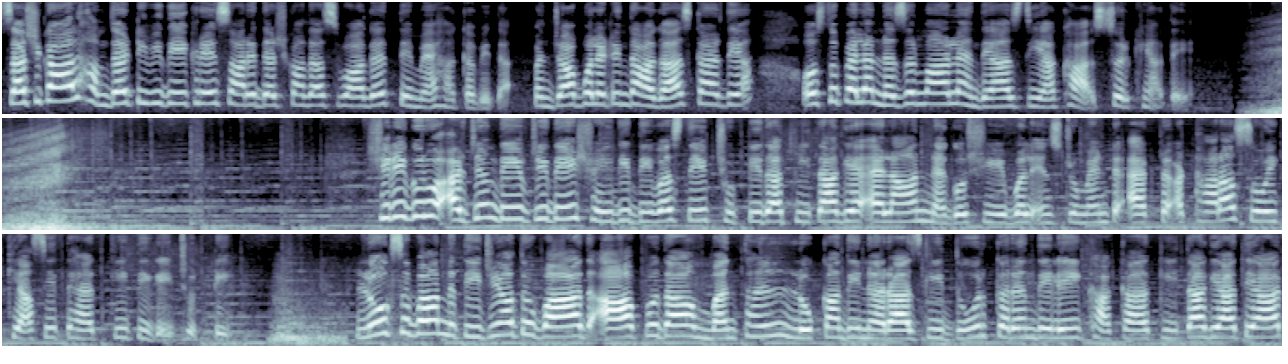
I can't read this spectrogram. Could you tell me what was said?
ਸਤਿ ਸ਼੍ਰੀ ਅਕਾਲ, ਹਮਦਰ ਟੀਵੀ ਦੇਖ ਰਹੇ ਸਾਰੇ ਦਰਸ਼ਕਾਂ ਦਾ ਸਵਾਗਤ ਤੇ ਮੈਂ ਹਾਂ ਕਵਿਤਾ। ਪੰਜਾਬ ਬੁਲੇਟਿਨ ਦਾ ਆਗਾਜ਼ ਕਰਦੇ ਹਾਂ। ਉਸ ਤੋਂ ਪਹਿਲਾਂ ਨਜ਼ਰ ਮਾਰ ਲੈਂਦੇ ਹਾਂ ਅੱਜ ਦੀਆਂ ਖਾਸ ਸੁਰਖੀਆਂ ਤੇ। ਸ਼੍ਰੀ ਗੁਰੂ ਅਰਜਨ ਦੇਵ ਜੀ ਦੇ ਸ਼ਹੀਦੀ ਦਿਵਸ ਤੇ ਛੁੱਟੀ ਦਾ ਕੀਤਾ ਗਿਆ ਐਲਾਨ ਨੈਗੋਸ਼ੀਏਬਲ ਇਨਸਟਰੂਮੈਂਟ ਐਕਟ 1881 ਤਹਿਤ ਕੀਤੀ ਗਈ ਛੁੱਟੀ। ਲੋਕ ਸਭਾ ਨਤੀਜਿਆਂ ਤੋਂ ਬਾਅਦ ਆਪ ਦਾ ਮੰਥਨ ਲੋਕਾਂ ਦੀ ਨਾਰਾਜ਼ਗੀ ਦੂਰ ਕਰਨ ਦੇ ਲਈ ਖਾਕਾ ਕੀਤਾ ਗਿਆ ਤਿਆਰ।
